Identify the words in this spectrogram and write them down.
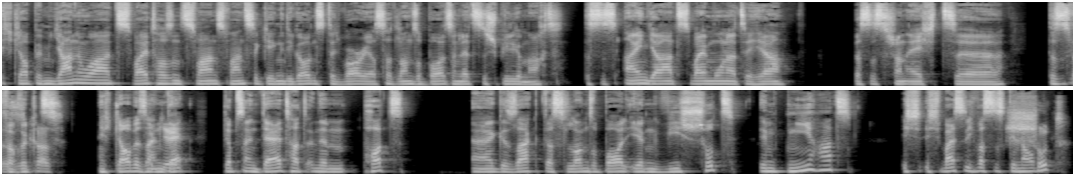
ich glaube, im Januar 2022 gegen die Golden State Warriors hat Lonzo Ball sein letztes Spiel gemacht. Das ist ein Jahr, zwei Monate her. Das ist schon echt, äh, das ist das verrückt. Ist ich glaube, sein, okay. Dad, ich glaube, sein Dad hat in dem Pod äh, gesagt, dass Lonzo Ball irgendwie Schutt im Knie hat. Ich, ich weiß nicht, was es genau. Schutt?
